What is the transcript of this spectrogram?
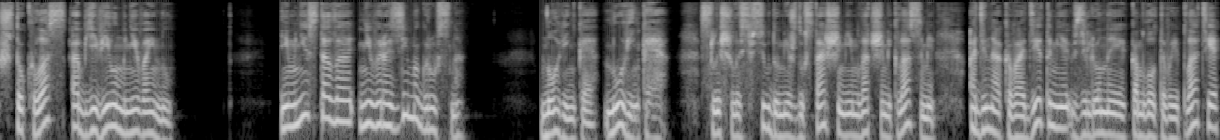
что класс объявил мне войну. И мне стало невыразимо грустно. «Новенькая, новенькая!» Слышалось всюду между старшими и младшими классами, одинаково одетыми в зеленые комлотовые платья,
